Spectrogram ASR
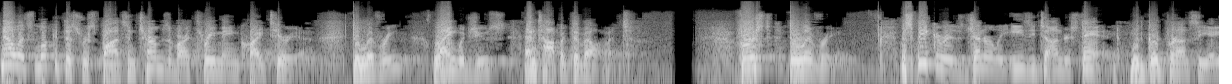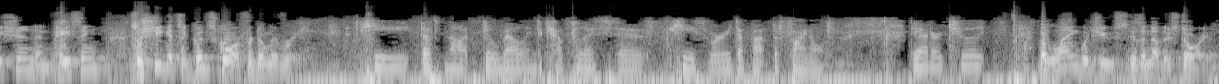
Now let's look at this response in terms of our three main criteria delivery, language use, and topic development. First, delivery. The speaker is generally easy to understand, with good pronunciation and pacing, so she gets a good score for delivery. He does not do well in the calculus, so he's worried about the final. The other two But language use is another story.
